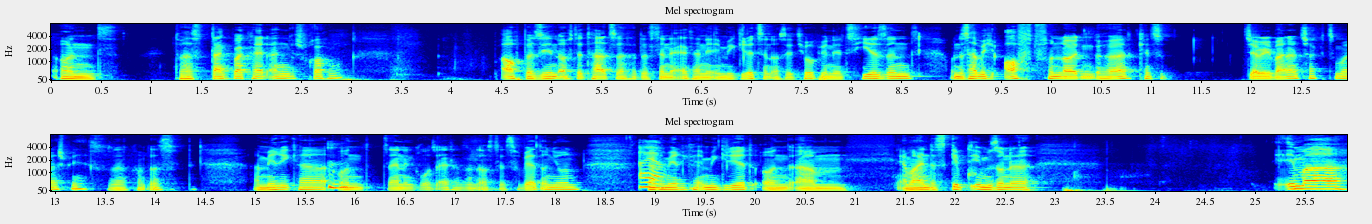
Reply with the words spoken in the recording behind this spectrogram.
Und du hast Dankbarkeit angesprochen. Auch basierend auf der Tatsache, dass deine Eltern ja emigriert sind aus Äthiopien, jetzt hier sind. Und das habe ich oft von Leuten gehört. Kennst du Jerry Weinerchuk zum Beispiel? So kommt das Amerika mhm. und seine Großeltern sind aus der Sowjetunion ah, nach ja. Amerika emigriert und ähm, er meint, es gibt ihm so eine immer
